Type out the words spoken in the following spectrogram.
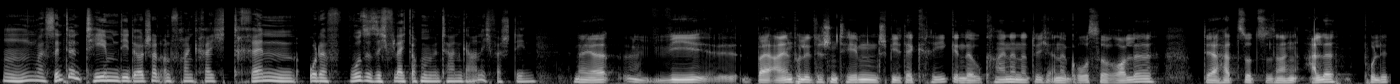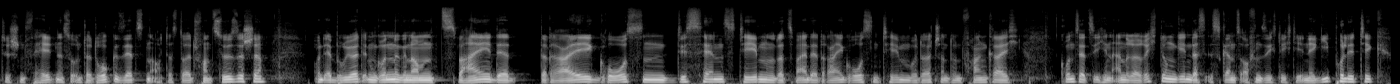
Hm, was sind denn Themen, die Deutschland und Frankreich trennen oder wo sie sich vielleicht auch momentan gar nicht verstehen? Naja, wie bei allen politischen Themen spielt der Krieg in der Ukraine natürlich eine große Rolle. Der hat sozusagen alle politischen Verhältnisse unter Druck gesetzt und auch das deutsch-französische. Und er berührt im Grunde genommen zwei der drei großen Dissens-Themen oder zwei der drei großen Themen, wo Deutschland und Frankreich grundsätzlich in andere Richtungen gehen. Das ist ganz offensichtlich die Energiepolitik.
